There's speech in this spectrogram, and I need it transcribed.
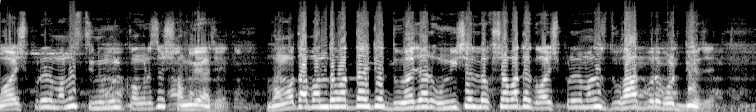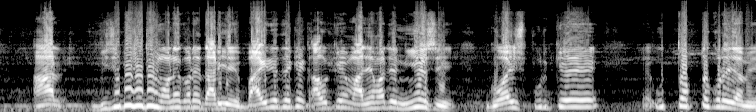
গয়েশপুরের মানুষ তৃণমূল কংগ্রেসের সঙ্গে আছে। মমতা বন্দ্যোপাধ্যায়কে দু হাজার উনিশের লোকসভাতে গয়েশপুরের মানুষ দুহাত ভরে ভোট দিয়েছে। আর বিজেপি যদি মনে করে দাঁড়িয়ে বাইরে থেকে কাউকে মাঝে মাঝে নিয়ে এসে গয়েশপুরকে উত্তপ্ত করে যাবে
